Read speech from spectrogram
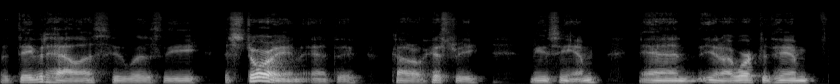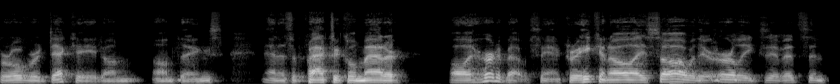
with David Halaas, who was the historian at the Colorado History Museum. And, you know, I worked with him for over a decade on on things. And as a practical matter, all I heard about was Sand Creek and all I saw were their early exhibits and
